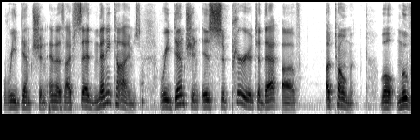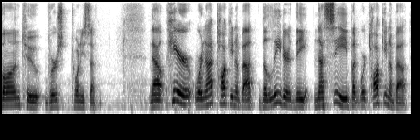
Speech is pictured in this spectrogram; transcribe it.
redemption. And as I've said many times, redemption is superior to that of atonement. We'll move on to verse 27. Now, here we're not talking about the leader, the Nasi, but we're talking about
